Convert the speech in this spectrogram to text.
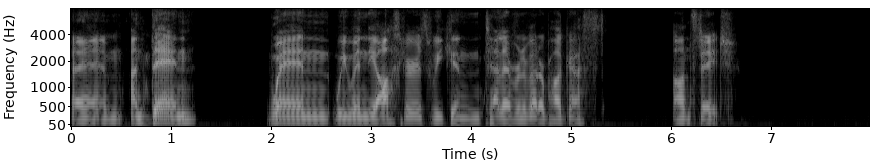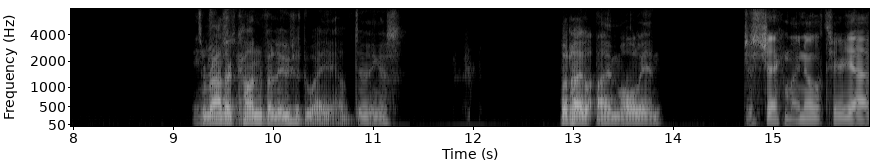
Um, and then when we win the Oscars, we can tell everyone about our podcast on stage. It's a rather convoluted way of doing it, but I I'm all in. Just checking my notes here. Yeah,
